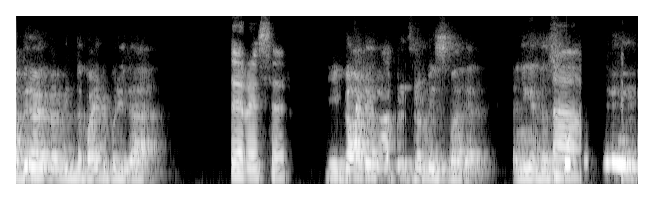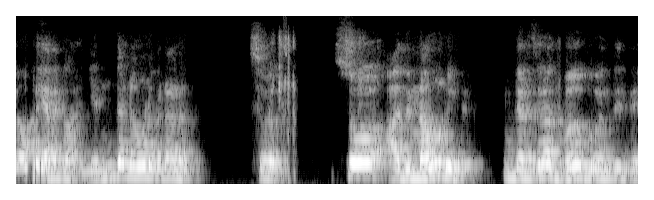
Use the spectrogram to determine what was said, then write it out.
அபிராமி மேம் இந்த பாயிண்ட் புரியுதா? sir, yes, sir. he got an apple from his mother. நீங்க இந்த ஒரு நவுனை இறக்கலாம். எந்த நவுன் வேணாலும். சோ சோ அது நவுன் இது. இந்த இடத்துல verb வந்து இது.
